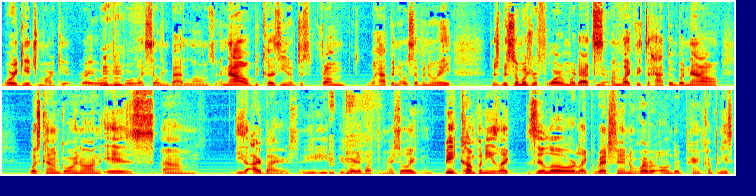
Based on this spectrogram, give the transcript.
mortgage market, right? Where Mhm. people were like selling bad loans. And now, because you know, just from what happened in 07, 08, there's been so much reform where that's Yeah. unlikely to happen. But now, what's kind of going on is um, these iBuyers. You, you, you've heard about them, right? So like big companies like Zillow or like Redfin or whoever owned their parent companies,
